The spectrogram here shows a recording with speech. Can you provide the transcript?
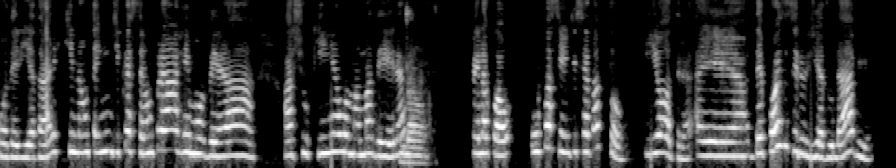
poderia dar é que não tem indicação para remover a, a chuquinha ou a mamadeira não. pela qual o paciente se adaptou. E outra, é, depois da cirurgia do lábio,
